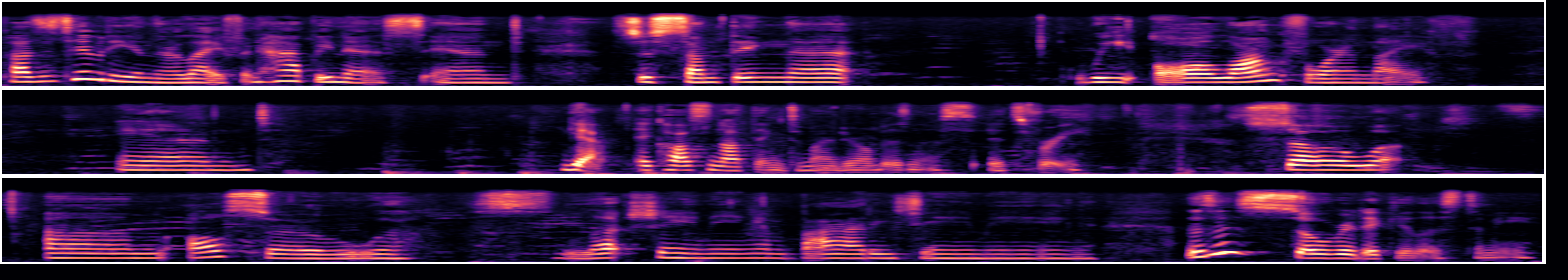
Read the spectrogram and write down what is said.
positivity in their life and happiness, and it's just something that we all long for in life. And yeah, it costs nothing to mind your own business, it's free. So, um, also, slut shaming and body shaming. This is so ridiculous to me.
